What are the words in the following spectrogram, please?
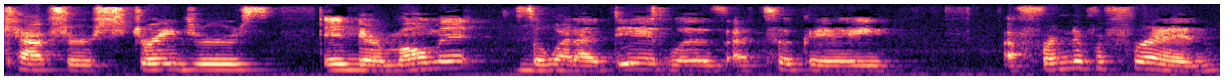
capture strangers in their moment. So what I did was I took a a friend of a friend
